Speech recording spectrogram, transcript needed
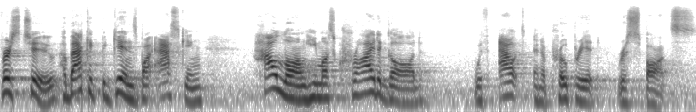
verse 2, Habakkuk begins by asking how long he must cry to God without an appropriate response.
